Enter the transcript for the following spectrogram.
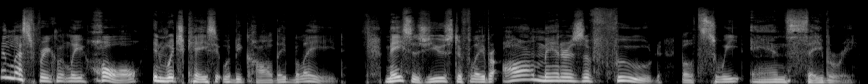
and less frequently whole, in which case it would be called a blade. Mace is used to flavor all manners of food, both sweet and savory.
